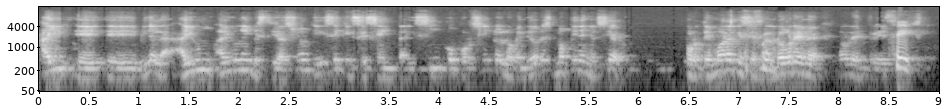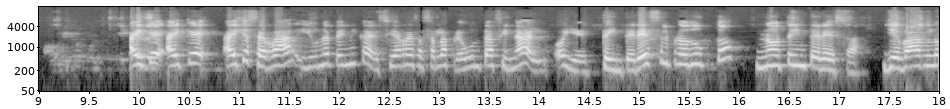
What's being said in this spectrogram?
hay, eh, eh, hay, un, hay una investigación que dice que el 65% de los vendedores no piden el cierre por temor a que se malogre la, la entrevista. Sí. Hay que, hay, que, hay que cerrar y una técnica de cierre es hacer la pregunta final. Oye, ¿te interesa el producto? ¿No te interesa? Llevarlo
